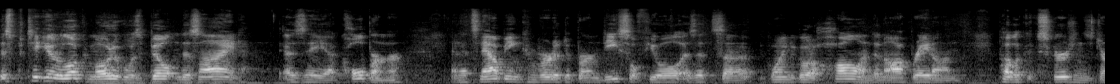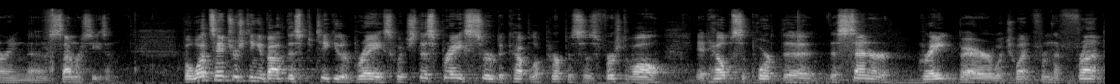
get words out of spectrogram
This particular locomotive was built and designed as a uh, coal burner and it's now being converted to burn diesel fuel as it's uh, going to go to Holland and operate on public excursions during the summer season. But what's interesting about this particular brace, which this brace served a couple of purposes. First of all, it helped support the, the center grate bearer, which went from the front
